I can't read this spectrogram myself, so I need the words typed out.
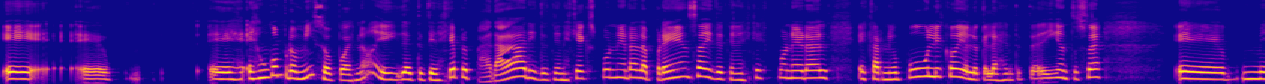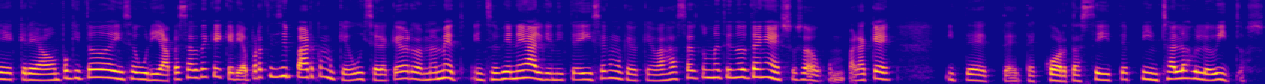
eh, eh, es un compromiso, pues, ¿no? Y te tienes que preparar y te tienes que exponer a la prensa y te tienes que exponer al escarnio público y a lo que la gente te diga. Entonces, eh, me creaba un poquito de inseguridad, a pesar de que quería participar, como que, uy, ¿será que de verdad me meto? Y entonces viene alguien y te dice como que, ¿qué vas a hacer tú metiéndote en eso? O sea, ¿para qué? Y te, te, te corta así, te pincha los globitos,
